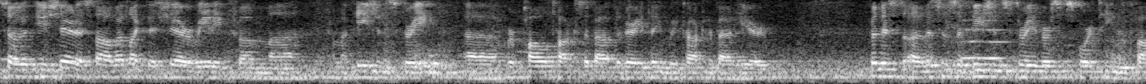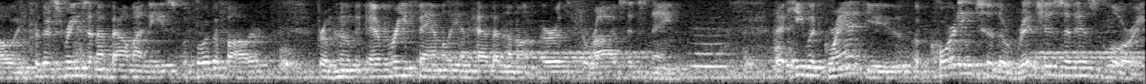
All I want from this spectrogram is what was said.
So you shared a psalm. I'd like to share a reading from uh, from Ephesians three, uh, where Paul talks about the very thing we're talking about here. For this, uh, this is Ephesians 3, verses 14 and following. For this reason, I bow my knees before the Father, from whom every family in heaven and on earth derives its name, that he would grant you, according to the riches of his glory,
